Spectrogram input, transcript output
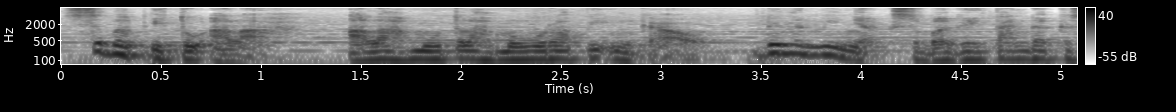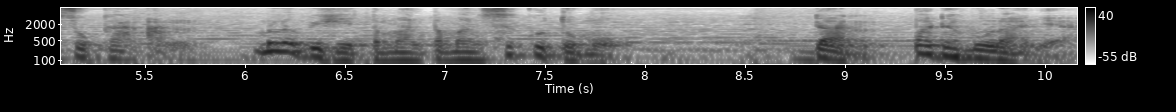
Sebab itu Allah, Allahmu telah mengurapi engkau dengan minyak sebagai tanda kesukaan, melebihi teman-teman sekutumu. Dan pada mulanya,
